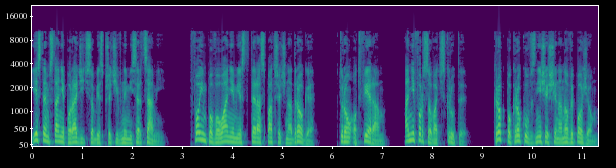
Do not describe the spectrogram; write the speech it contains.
Jestem w stanie poradzić sobie z przeciwnymi sercami. Twoim powołaniem jest teraz patrzeć na drogę, którą otwieram, a nie forsować skróty. Krok po kroku wzniesie się na nowy poziom,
